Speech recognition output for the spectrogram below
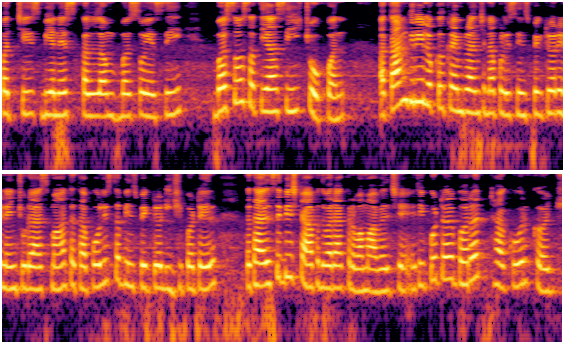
પચીસ બીએનએસ કલમ બસો એંસી, બસો સત્યાસી ચોપન. આ કામગીરી લોકલ ક્રાઇમ બ્રાન્ચના પોલીસ ઇન્સ્પેક્ટર એન ચુડાસમા તથા police sub inspector D G Patel તથા એલસીબી સ્ટાફ દ્વારા કરવામાં આવેલ છે. રિપોર્ટર ભરત ઠાકોર, કચ્છ.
